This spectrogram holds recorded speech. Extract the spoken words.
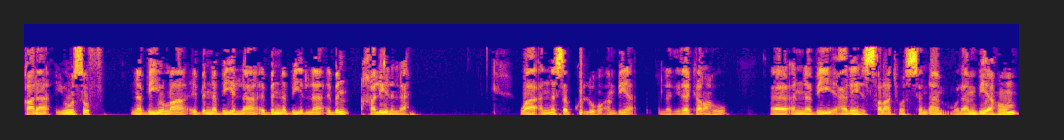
قال يوسف نبي الله ابن نبي الله ابن نبي الله ابن خليل الله. والنسب كله أنبياء الذي ذكره آه، النبي عليه الصلاة والسلام. والأنبياء هم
